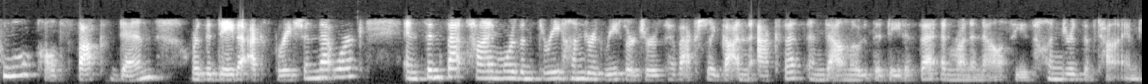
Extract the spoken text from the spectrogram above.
tool called FoxDen, or the Data Exploration Network. And since that time, more than 300 researchers have actually gotten access and downloaded the data set and run analyses hundreds of times.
